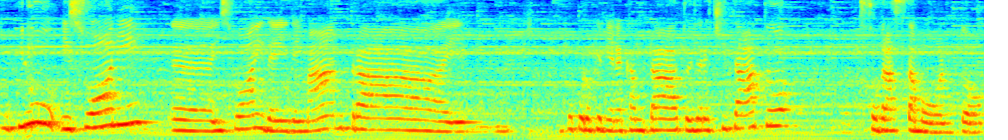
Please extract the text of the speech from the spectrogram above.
In più i suoni, eh, i suoni dei, dei mantra, e tutto quello che viene cantato e recitato sovrasta molto,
